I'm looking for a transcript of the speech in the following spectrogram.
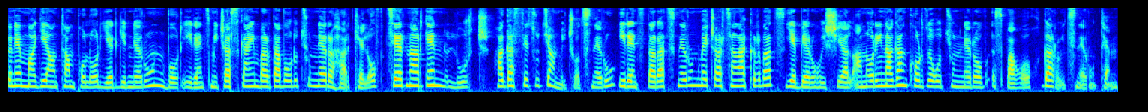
կնե մագի անդամ բոլոր երկիրներուն, որ իրենց միջազգային բարդավորությունները հարկելով ցերնարգեն լուրջ հագաստեցության միջոցներու իրենց տարածքներուն մեջ արցանակրված եւ բերոհիշիալ անօրինական կորձողություններով սպաղող գառույցներուն թեմ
